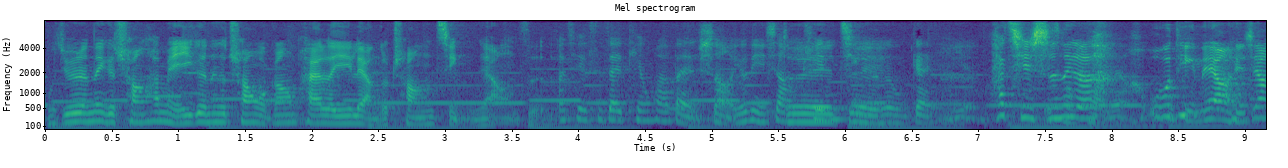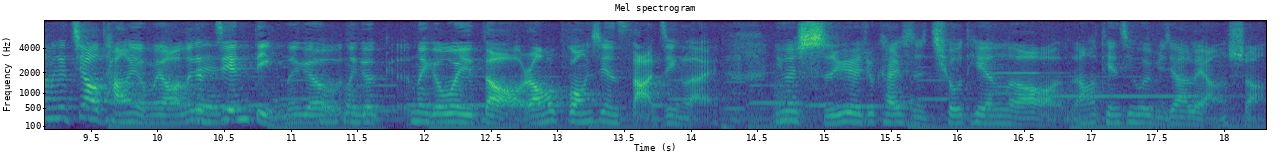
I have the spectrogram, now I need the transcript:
我觉得那个窗，它每一个那个窗，我刚刚拍了一两个窗景这样子，而且是在天花板上，有点像天井的那种概念。它其实那个屋顶那样，很像那个教堂，有没有？那个尖顶那个那个那个味道，然后光线洒进来。因为十月就开始秋天了哦，然后天气会比较凉爽。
